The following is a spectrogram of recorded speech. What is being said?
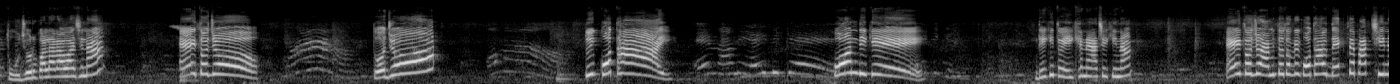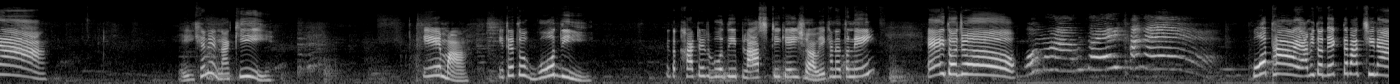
তোজোর গলার আওয়াজ না? এই তোজো! তোজো! তুই কোথায়? কোন দিকে? দেখি তো এইখানে আছে কিনা। এই তোজো আমি তো তোকে কোথাও দেখতে পাচ্ছি না। এইখানে নাকি? এ মা এটা তো গদি। এটা খাটের গদি প্লাস্টিক এই সব। এখানে তো নেই। এই তোজো! কোথায়? আমি তো দেখতে পাচ্ছি না।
